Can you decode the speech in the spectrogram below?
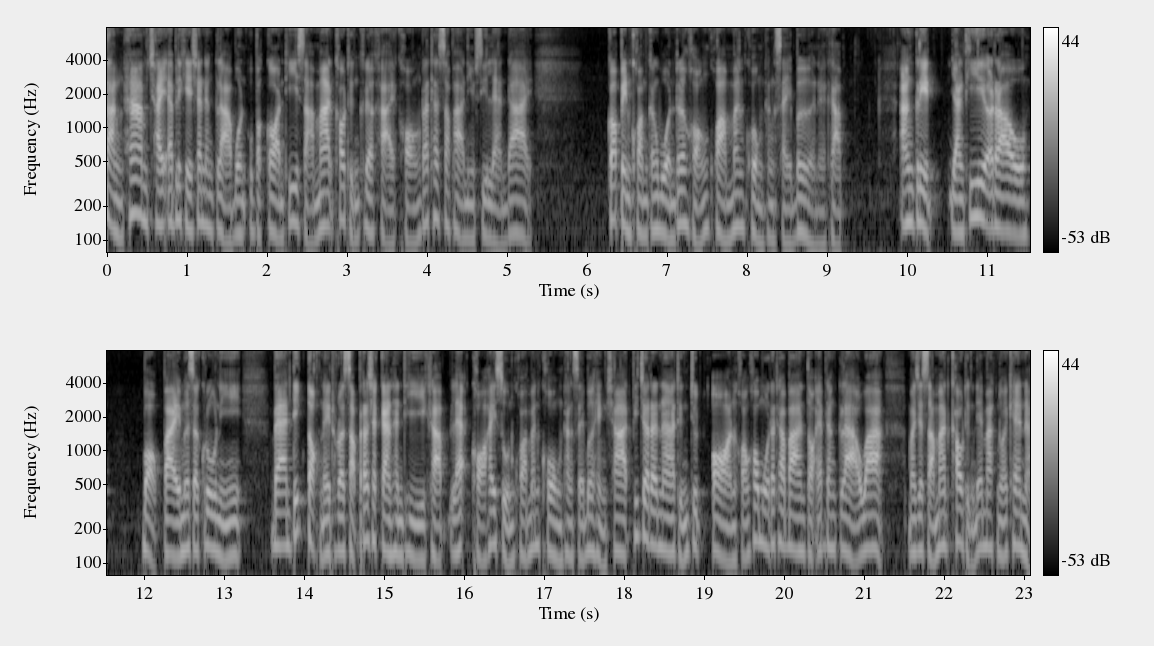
สั่งห้ามใช้แอปพลิเคชันดังกล่าวบนอุปกรณ์ที่สามารถเข้าถึงเครือข่ายของรัฐสภานิวซีแลนด์ได้ ก็เป็นความกังวลเรื่องของความมั่นคงทางไซเบอร์นะครับ อังกฤษอย่างที่เราบอกไปเมื่อสักครู่นี้ แบน TikTok ในโทรศัพท์ราชการทันทีครับ และขอให้ศูนย์ความมั่นคงทางไซเบอร์แห่งชาติ พิจารณาถึงจุดอ่อนของข้อมูลรัฐบาลต่อแอปดังกล่าวว่า มันจะสามารถเข้าถึงได้มากน้อยแค่ไหน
